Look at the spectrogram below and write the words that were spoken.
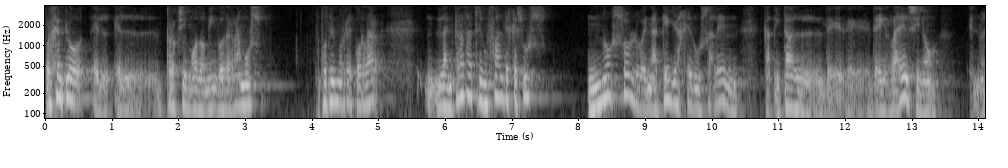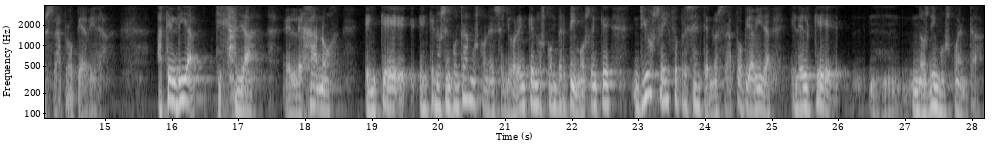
Por ejemplo, el, próximo domingo de Ramos podemos recordar la entrada triunfal de Jesús no solo en aquella Jerusalén, capital de, Israel, sino en nuestra propia vida. Aquel día, quizá ya el lejano, en que, en que nos encontramos con el Señor, en que nos convertimos, en que Dios se hizo presente en nuestra propia vida, en el que nos dimos cuenta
